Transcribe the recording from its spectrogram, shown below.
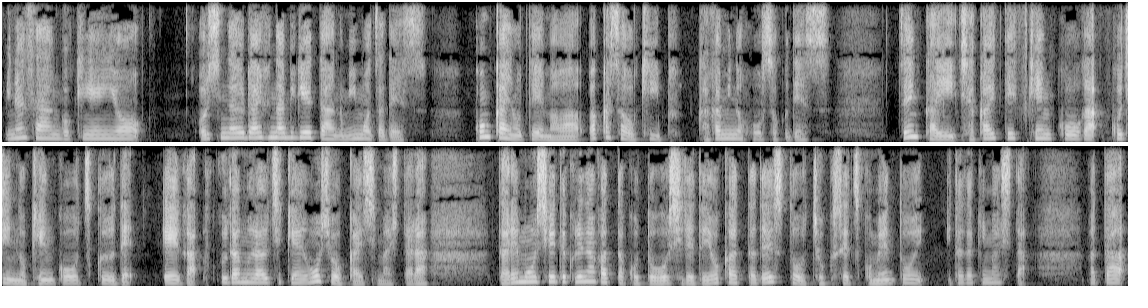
皆さんごきげんよう。オリジナルライフナビゲーターのミモザです。今回のテーマは若さをキープ、鏡の法則です。前回、社会的健康が個人の健康を作るで映画福田村事件を紹介しましたら、誰も教えてくれなかったことを知れてよかったですと直接コメントをいただきました。また、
